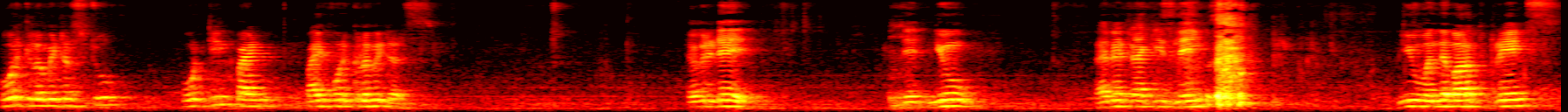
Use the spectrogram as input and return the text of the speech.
Four kilometers to fourteen point five four kilometers. Every day, the new railway track is laying, new Vande Bharat trains,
